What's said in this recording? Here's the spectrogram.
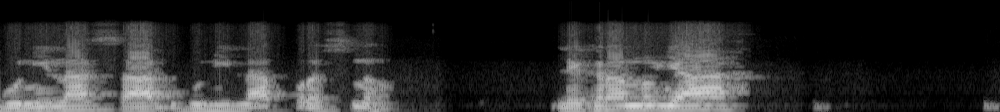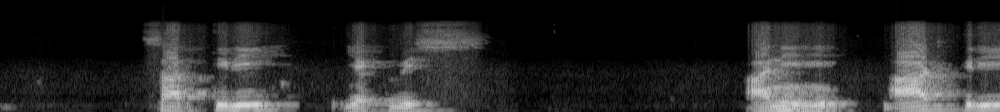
गुणीला सात गुणीला प्रश्न. लेकरांनो या सातरी एकवीस आणि आठ त्री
